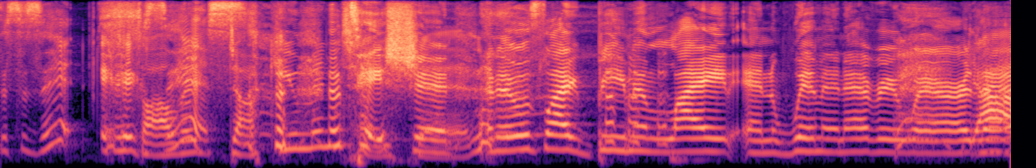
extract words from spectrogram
this is it. It Solid exists. documentation. and it was like beaming light and women everywhere. Yes. The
